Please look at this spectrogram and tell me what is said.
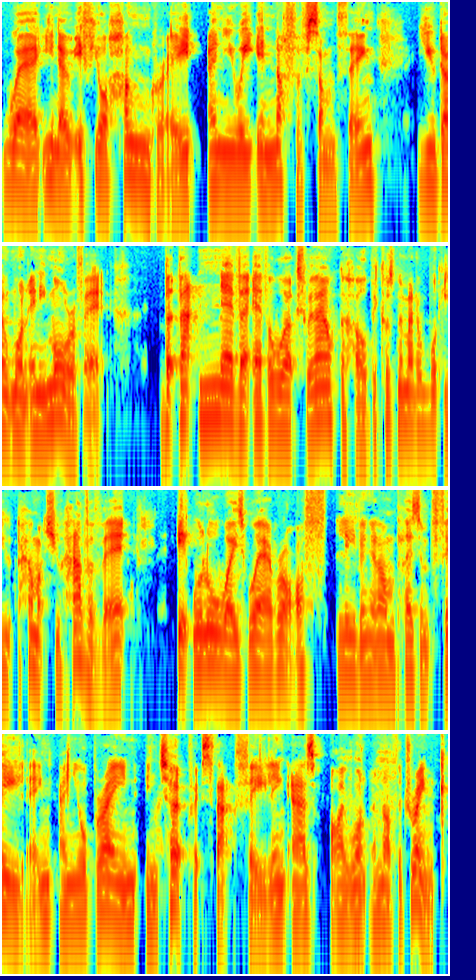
where, you know, if you're hungry and you eat enough of something, you don't want any more of it. But that never ever works with alcohol because no matter what you how much you have of it, it will always wear off, leaving an unpleasant feeling, and your brain interprets that feeling as I want another drink.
